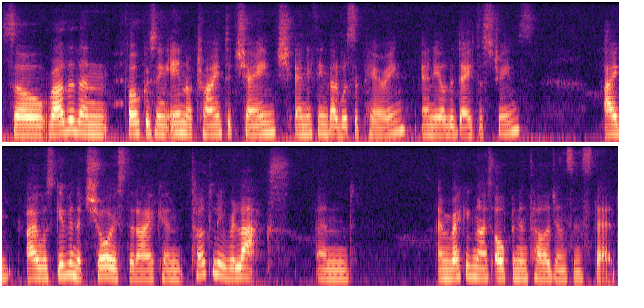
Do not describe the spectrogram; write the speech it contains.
So rather than focusing in or trying to change anything that was appearing, any of the data streams, I, I was given a choice that I can totally relax and, and recognize open intelligence instead.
